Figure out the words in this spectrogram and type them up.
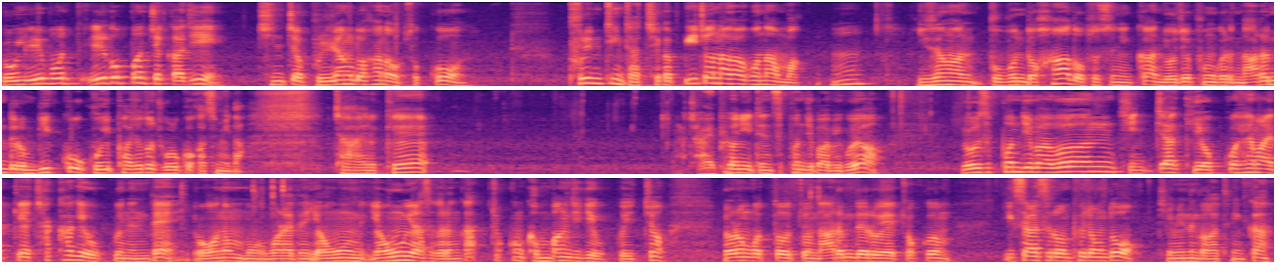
여기 일본, 일곱 번째까지 진짜 불량도 하나 없었고 프린팅 자체가 삐져나가거나 막 음? 이상한 부분도 하나도 없었으니까 이 제품은 그래도 나름대로 믿고 구입하셔도 좋을 것 같습니다. 자 이렇게 잘 표현이 된 스펀지밥이고요. 요 스펀지밥은 진짜 귀엽고 해맑게 착하게 웃고 있는데 요거는 뭐 뭐라 해야 되나 영웅 영웅이라서 그런가 조금 건방지게 웃고 있죠. 요런 것도 좀 나름대로의 조금 익살스러운 표정도 재밌는 것 같으니까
